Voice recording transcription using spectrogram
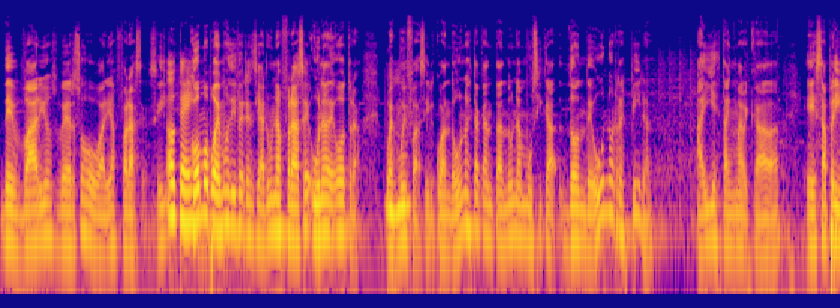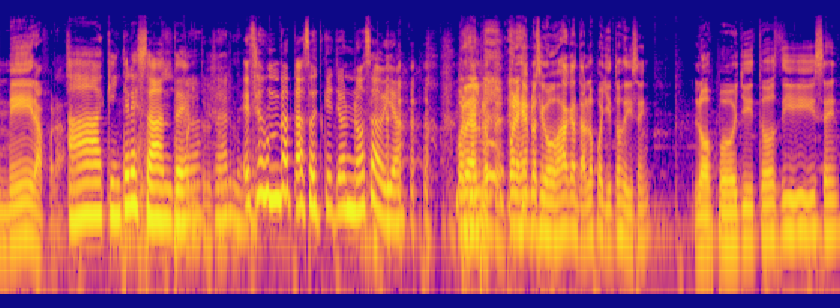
de varios versos o varias frases. ¿Cómo podemos diferenciar una frase una de otra? Pues muy Ujú. fácil. Cuando uno está cantando una música donde uno respira, ahí está enmarcada esa primera frase. Ah, qué interesante. Realmente. Ese es un datazo que yo no sabía. Por ejemplo, por ejemplo, si vos vas a cantar Los pollitos dicen, los pollitos dicen,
